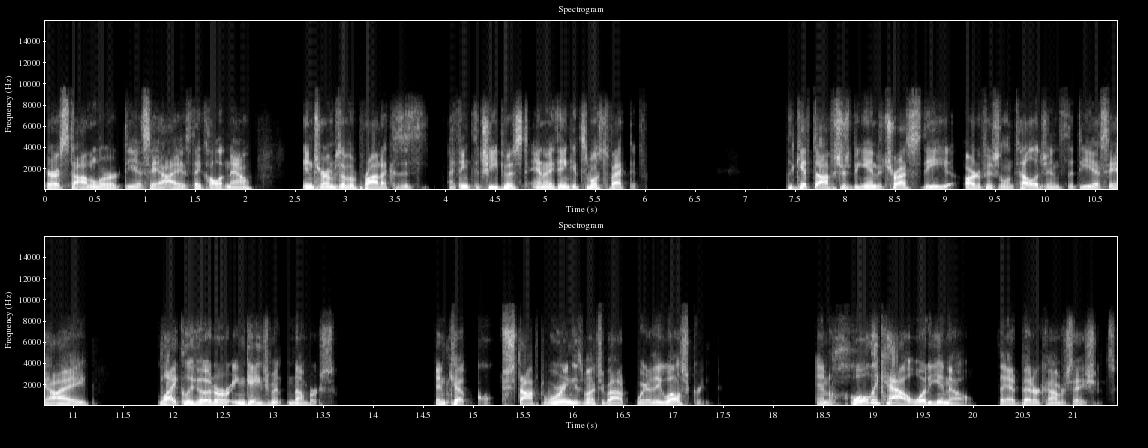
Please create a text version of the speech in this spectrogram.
Aristotle or DSAI as they call it now, in terms of a product because it's I think the cheapest and I think it's the most effective. The gift officers began to trust the artificial intelligence, the DSAI likelihood or engagement numbers and kept stopped worrying as much about where they well screened. And holy cow, what do you know? They had better conversations.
